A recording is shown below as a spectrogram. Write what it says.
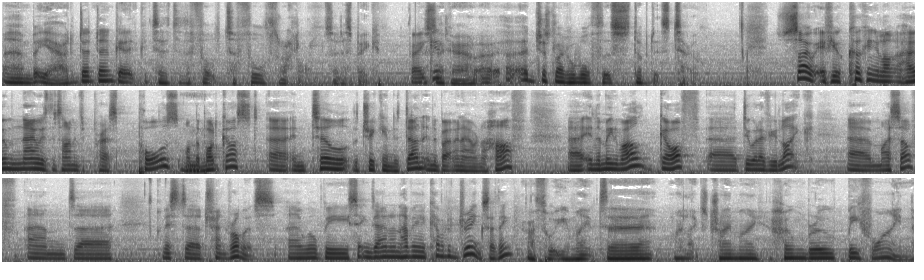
Um, but yeah, don't, don't get it to, to the full to full throttle, so to speak. Very just good. Like a, a, a, just like a wolf that's stubbed its toe. So, if you're cooking along at home, now is the time to press pause on the podcast uh, until the chicken is done in about an hour and a half. Uh, in the meanwhile, go off, uh, do whatever you like. Uh, myself and uh, Mr. Trent Roberts uh, will be sitting down and having a couple of drinks. I think. I thought you might uh, might like to try my homebrew beef wine.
